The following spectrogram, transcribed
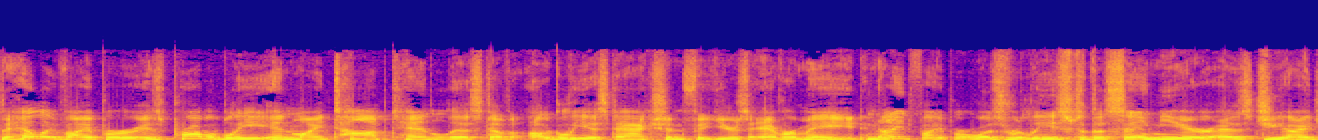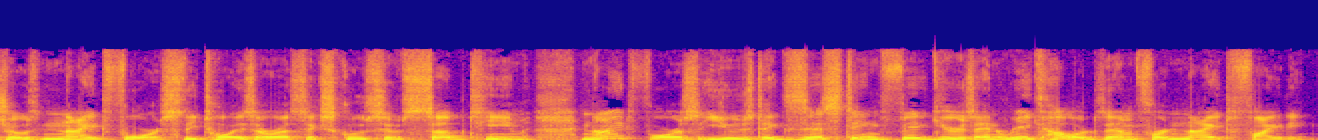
The Heli Viper is probably in my top 10 list of ugliest action figures ever made. Night Viper was released the same year as G.I. Joe's Night Force, the Toys R Us exclusive sub-team. Night Force used existing figures and recolored them for night fighting.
